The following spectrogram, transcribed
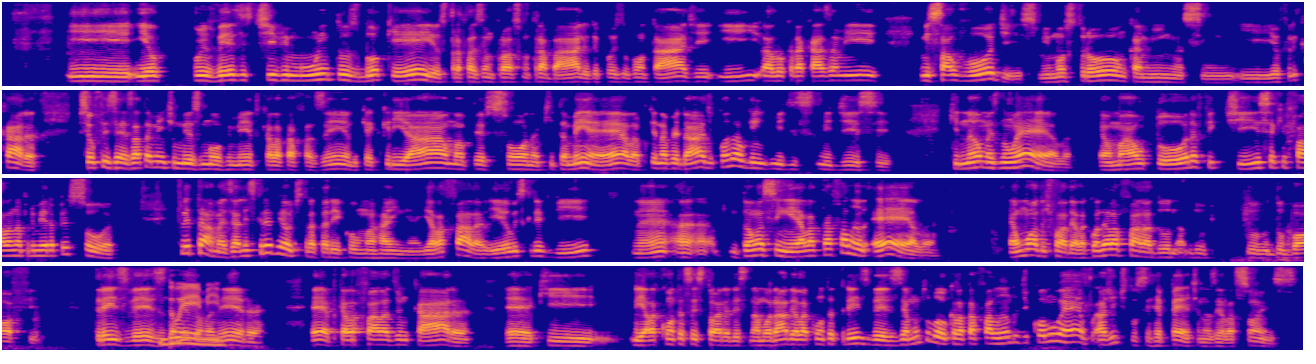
E, e eu por vezes tive muitos bloqueios para fazer um próximo trabalho depois do Vontade e a Louca da Casa me, me salvou disso, me mostrou um caminho assim. E eu falei, cara, se eu fizer exatamente o mesmo movimento que ela está fazendo, que é criar uma persona que também é ela, porque na verdade, quando alguém me disse, me disse que não, mas não é ela, é uma autora fictícia que fala na primeira pessoa. Falei, tá, mas ela escreveu Te Tratarei Como Uma Rainha. E ela fala, eu escrevi, né? a- a- então, assim, ela tá falando, é ela. É um modo de falar dela. Quando ela fala do, do, do, do bofe três vezes Do da mesma M. maneira, é, porque ela fala de um cara é, que. E ela conta essa história desse namorado e ela conta três vezes. É muito louco, ela tá falando de como é. A gente não se repete nas relações.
